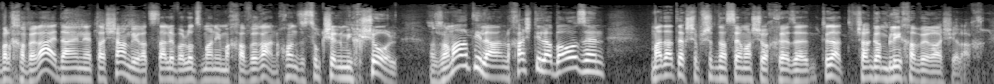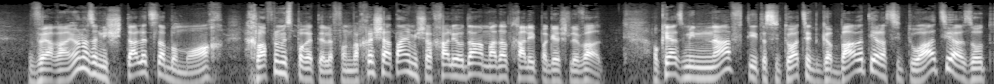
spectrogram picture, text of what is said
אבל חברה עדיין הייתה שם והיא רצתה לבלות זמן עם החברה, נכון? זה סוג של מכשול. אז אמרתי לה, לחשתי לה באוזן, מה דעתך שפשוט נעשה משהו אחרי זה? את יודעת, אפשר גם בלי חברה שלך. והרעיון הזה נשתל אצלה במוח, החלפנו מספרי טלפון, ואחרי שעתיים היא שלחה לי הודעה, מה דעתך להיפגש לבד? אוקיי, אז מינפתי את הסיטואציה, התגברתי על הסיטואציה הזאת,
